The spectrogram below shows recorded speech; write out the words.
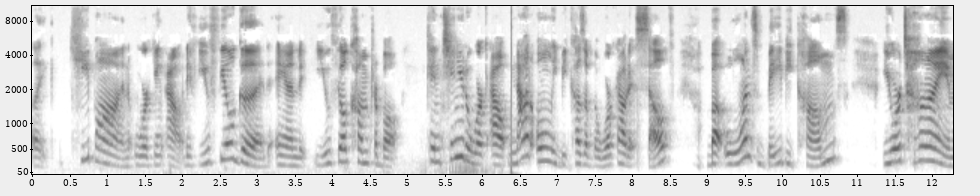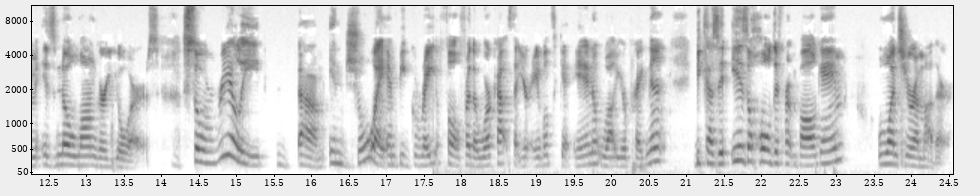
like keep on working out. If you feel good and you feel comfortable, continue to work out not only because of the workout itself, but once baby comes, your time is no longer yours. So, really um, enjoy and be grateful for the workouts that you're able to get in while you're pregnant because it is a whole different ball game once you're a mother.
